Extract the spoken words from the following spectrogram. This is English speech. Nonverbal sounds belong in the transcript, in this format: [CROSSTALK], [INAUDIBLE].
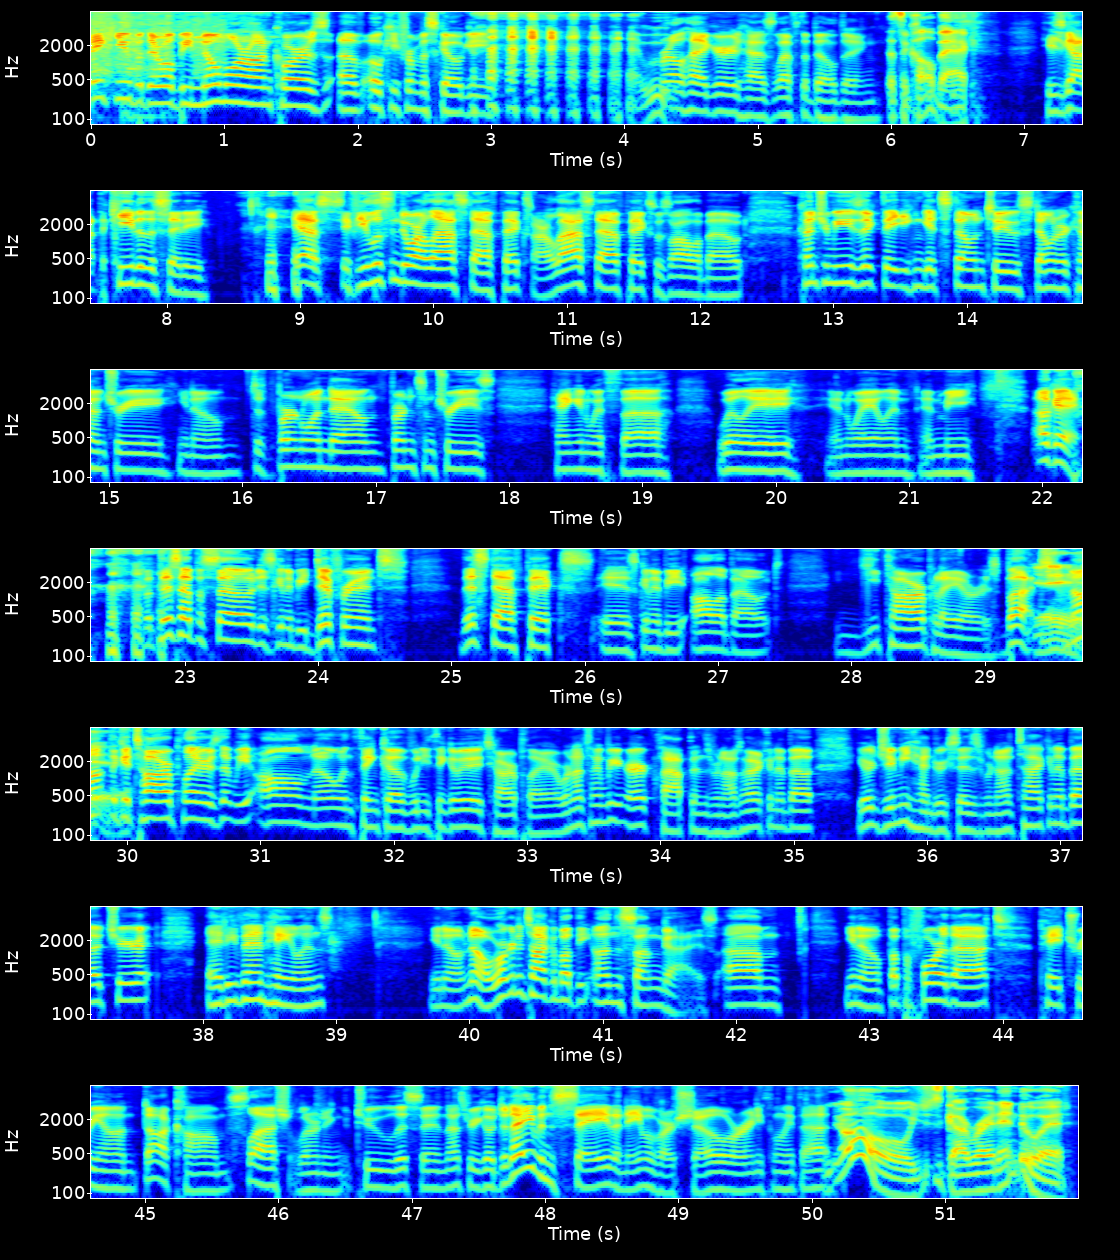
Thank you, but there will be no more encores of Okie from Muskogee. [LAUGHS] Merle Haggard has left the building. that's a callback. He's got the key to the city. [LAUGHS] yes, if you listen to our last staff picks, our last staff picks was all about country music that you can get stoned to, stoner country, you know, just burn one down, burn some trees, hanging with uh, Willie and Waylon and me. Okay, but this [LAUGHS] episode is going to be different. This staff picks is going to be all about guitar players, but not the guitar players that we all know and think of when you think of a guitar player. We're not talking about your Eric Claptons. We're not talking about your Jimi Hendrixes. We're not talking about your Eddie Van Halens. You know, no, we're going to talk about the unsung guys. Um, you know, but before that, patreon.com slash learning to listen. That's where you go. Did I even say the name of our show or anything like that? No, you just got right into it.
